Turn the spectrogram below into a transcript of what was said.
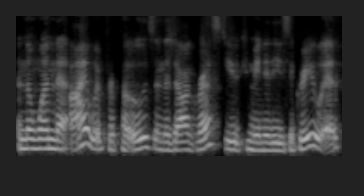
And the one that I would propose, and the dog rescue communities agree with,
